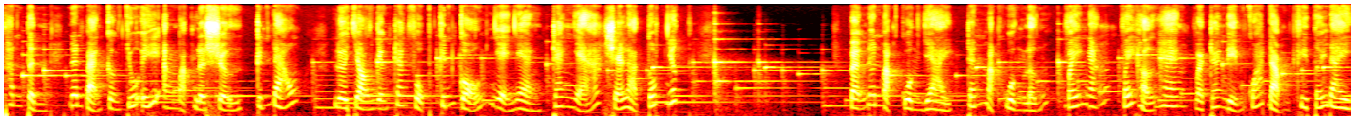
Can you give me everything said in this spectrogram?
thanh tịnh nên bạn cần chú ý ăn mặc lịch sự, kính đáo. Lựa chọn những trang phục kính cổ, nhẹ nhàng, trang nhã sẽ là tốt nhất. Bạn nên mặc quần dài, tránh mặc quần lửng, váy ngắn, váy hở hang và trang điểm quá đậm khi tới đây.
